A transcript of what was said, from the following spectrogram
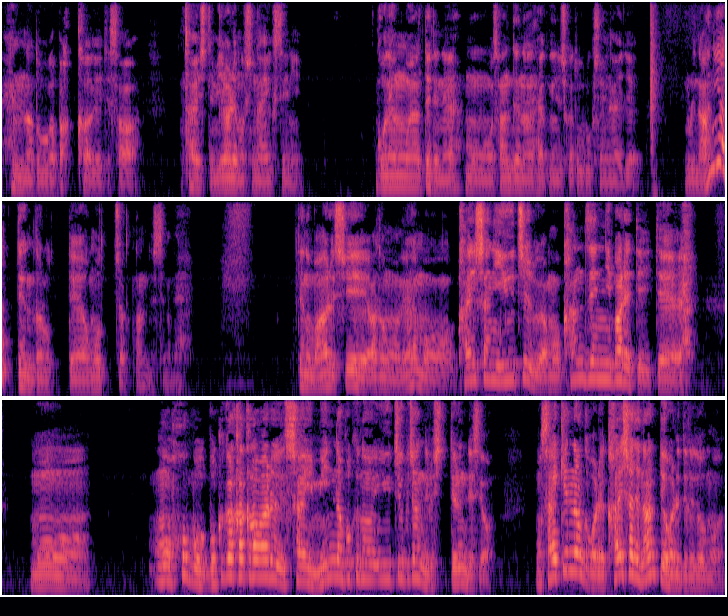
変な動画ばっか上げてさ、大して見られもしないくせに。5年もやっててね、もう3700人しか登録者いないで、俺何やってんだろうって思っちゃったんですよね。っていうのもあるし、あともうね、もう会社に YouTube がもう完全にバレていて、もう、もうほぼ僕が関わる社員みんな僕の YouTube チャンネル知ってるんですよ。もう最近なんか俺会社でなんて言われてると思う？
